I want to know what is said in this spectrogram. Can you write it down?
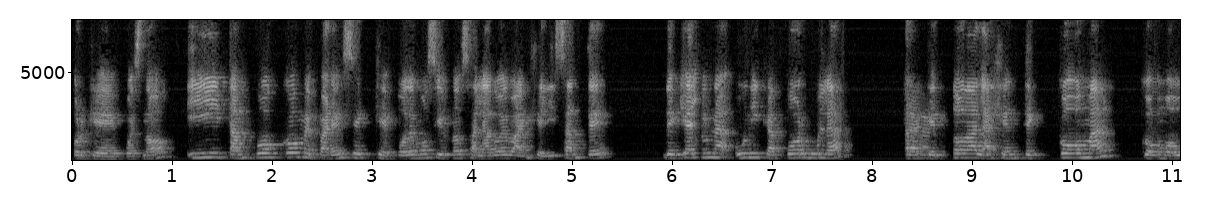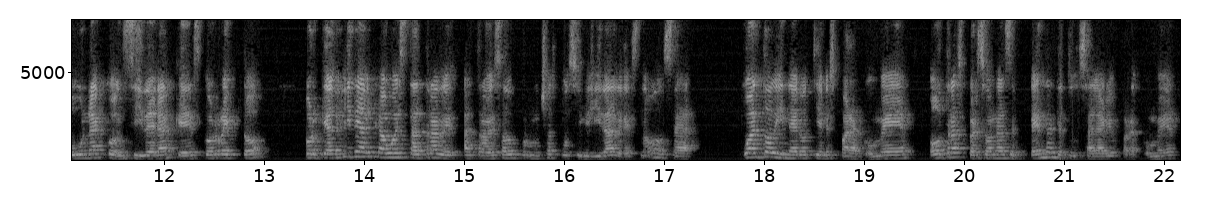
porque pues no, y tampoco me parece que podemos irnos al lado evangelizante de que hay una única fórmula para que toda la gente coma como una considera que es correcto, porque al fin y al cabo está atravesado por muchas posibilidades, ¿no? O sea, cuánto dinero tienes para comer, otras personas dependen de tu salario para comer,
